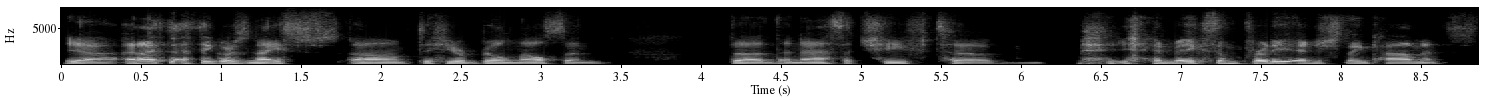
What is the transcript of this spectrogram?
Yeah, and I, th- I think it was nice um, to hear Bill Nelson, the the NASA chief, to make some pretty interesting comments.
